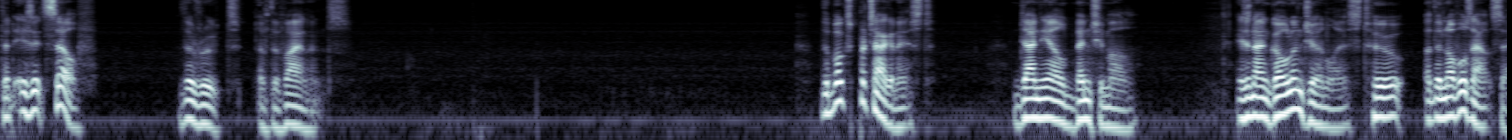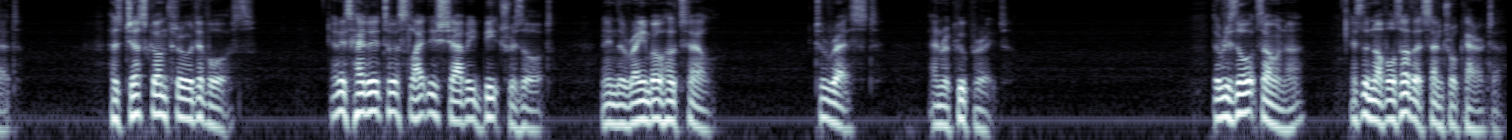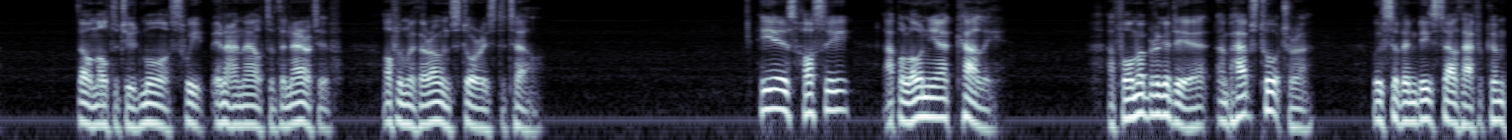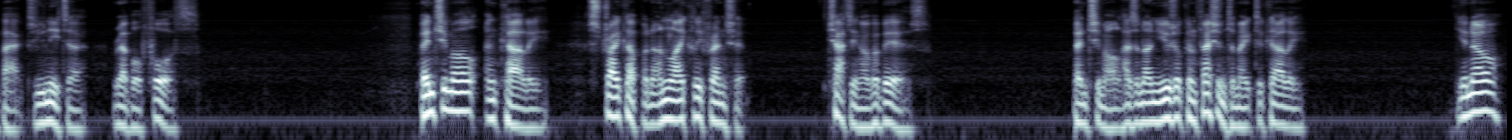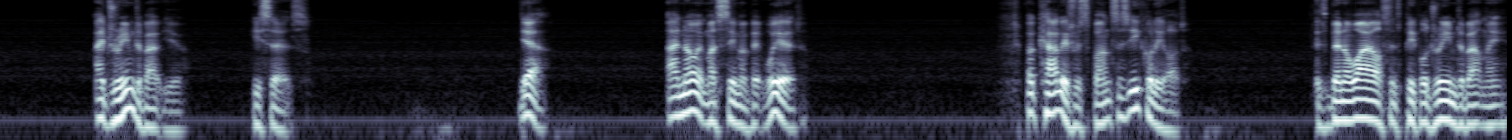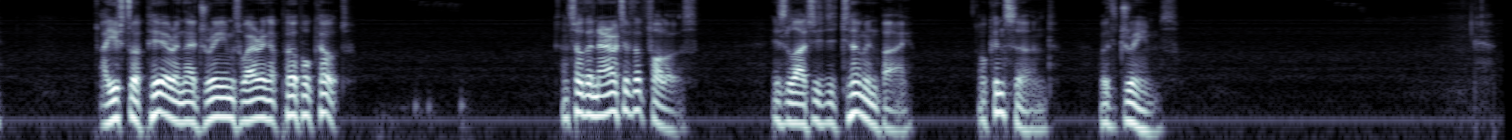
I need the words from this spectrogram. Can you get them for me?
that is itself the root of the violence. The book's protagonist, Daniel Benchimol, is an Angolan journalist who, at the novel's outset, has just gone through a divorce and is headed to a slightly shabby beach resort named the Rainbow Hotel to rest and recuperate. The resort's owner is the novel's other central character, though a multitude more sweep in and out of the narrative, often with their own stories to tell. He is Jose Apollonia Kali, a former brigadier and perhaps torturer with Savimbi's South African-backed UNITA rebel force. Benchimol and Kali strike up an unlikely friendship, chatting over beers. Benchimol has an unusual confession to make to Kali. You know, I dreamed about you, he says. Yeah, I know it must seem a bit weird. But Kali's response is equally odd. It's been a while since people dreamed about me. I used to appear in their dreams wearing a purple coat. And so the narrative that follows is largely determined by, or concerned, with dreams.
